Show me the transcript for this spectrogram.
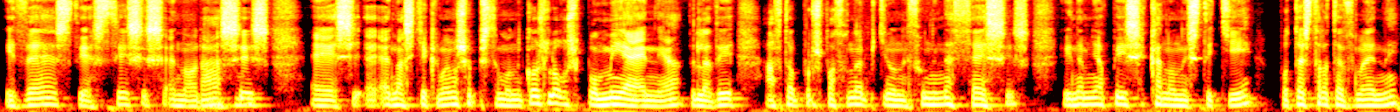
ιδέες, διαστήσεις, ενωράσεις, ε, ένας συγκεκριμένος επιστημονικός λόγος υπό μία έννοια, δηλαδή αυτά που προσπαθούν να επικοινωνηθούν είναι θέσεις, είναι μια ποίηση κανονιστική, ποτέ στρατευμένη,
